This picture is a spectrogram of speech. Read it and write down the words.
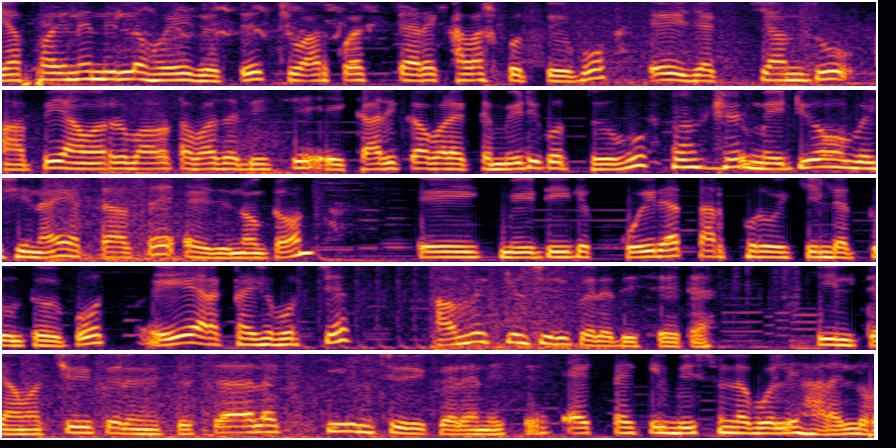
এই আফা এনে নিলে হয়ে গেছে। চোয়ার কয়েকটা আরে খালাস করতে হইব। এই যে চান্দু আপি আমার বারোটা বাজা দিয়েছে। এই কারি কাবার একটা মেডি করতে হইব। মেডিও বেশি নাই একটা আছে। এই যে নকডাউন এই মেডিটা কইরা তারপরে ওই কিলটা তুলতে হইব। এই আর একটা এসে পড়ছে। আবে কিল চুরি করে দিছে এটা। কিলটা আমার চুরি করে নিছে সালা কিল চুরি করে নিছে। একটা কিল বিসমিল্লাহ বলে হারাইলো।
